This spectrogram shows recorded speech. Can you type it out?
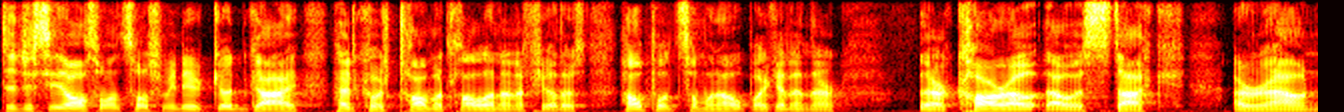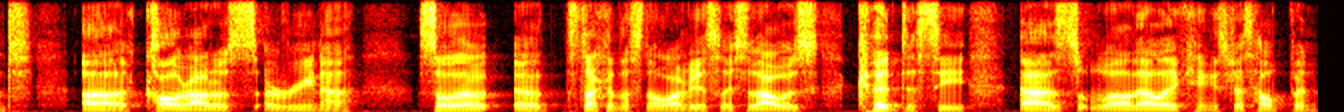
did you see also on social media, good guy, head coach Todd McLellan and a few others helping someone out by getting their their car out that was stuck around uh, Colorado's arena. So uh, stuck in the snow, obviously. So that was good to see as well. The LA Kings just helping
